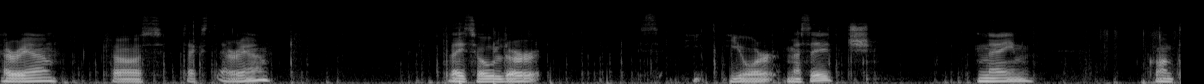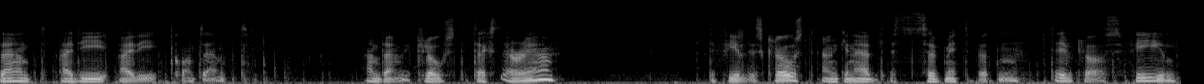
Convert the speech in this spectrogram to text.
area close text area. Placeholder is your message name content id id content. And then we close the text area. The field is closed and we can add a submit button. Div class field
